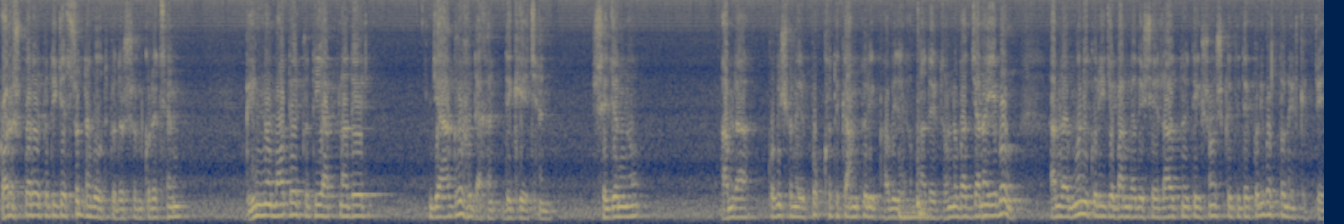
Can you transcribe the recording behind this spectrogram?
পরস্পরের প্রতি যে শ্রদ্ধাবোধ প্রদর্শন করেছেন, ভিন্ন মতের প্রতি আপনাদের যে আগ্রহ দেখা, দেখিয়েছেন, সেজন্য আমরা কমিশনের পক্ষ থেকে আন্তরিকভাবে আপনাদের ধন্যবাদ জানাই এবং আমরা মনে করি যে বাংলাদেশের রাজনৈতিক সংস্কৃতিতে পরিবর্তনের ক্ষেত্রে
